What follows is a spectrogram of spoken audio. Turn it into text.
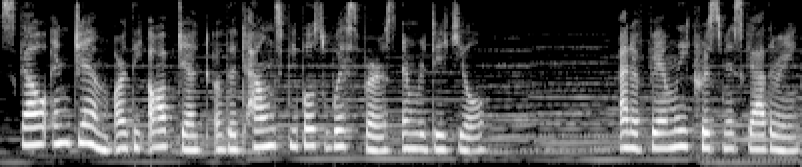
Scout and Jem are the object of the townspeople's whispers and ridicule. At a family Christmas gathering,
